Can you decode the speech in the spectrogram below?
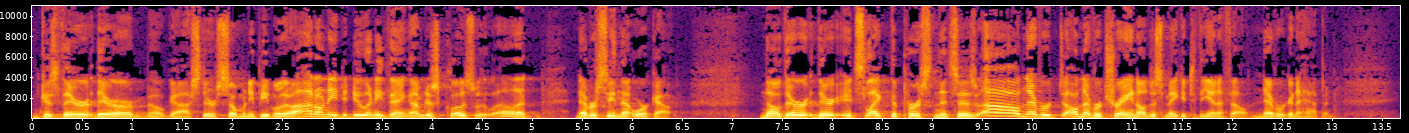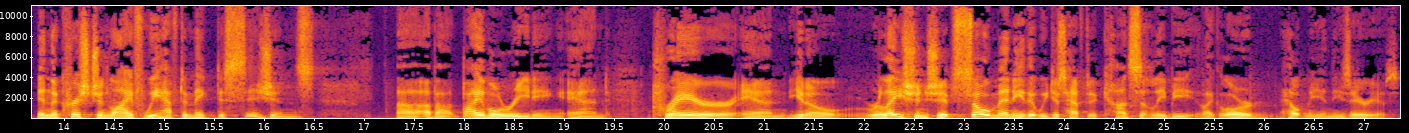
Because there there are oh gosh, there are so many people that oh, I don't need to do anything. I'm just close with well, I've never seen that work out. No, they're, they're, it's like the person that says, oh, I'll never, I'll never train, I'll just make it to the NFL. Never going to happen. In the Christian life, we have to make decisions uh, about Bible reading and prayer and you know relationships so many that we just have to constantly be like lord help me in these areas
